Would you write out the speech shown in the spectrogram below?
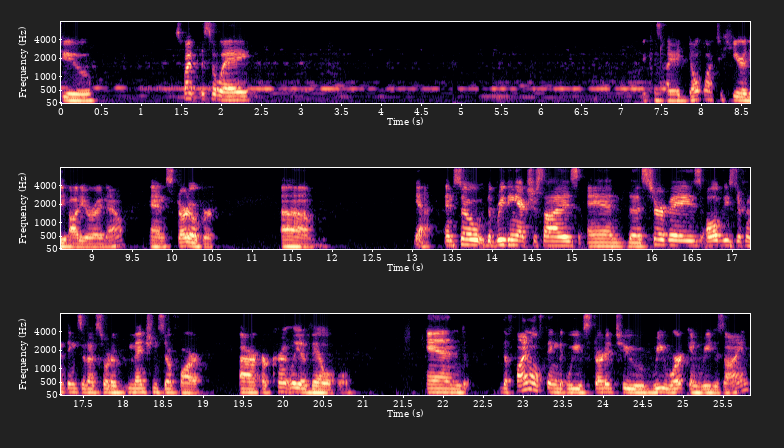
to swipe this away because I don't want to hear the audio right now and start over. Um, yeah, and so the breathing exercise and the surveys, all of these different things that I've sort of mentioned so far are, are currently available. And the final thing that we've started to rework and redesign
